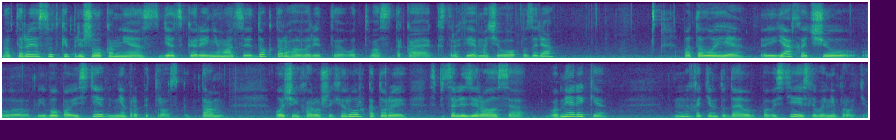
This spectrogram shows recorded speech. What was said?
На вторые сутки пришел ко мне с детской реанимации доктор, говорит, вот у вас такая экстрофия мочевого пузыря, Патология. Я хочу э, его повезти в Днепропетровск. Там очень хороший хирург, который специализировался в Америке. Мы хотим туда его повезти, если вы не против.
